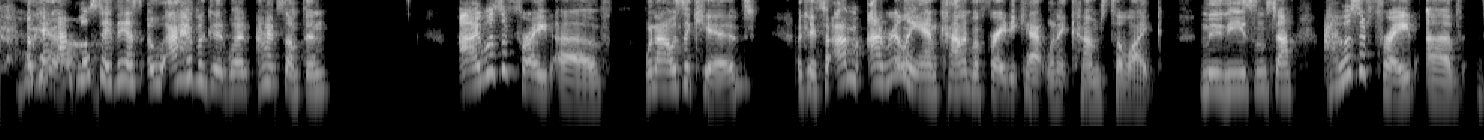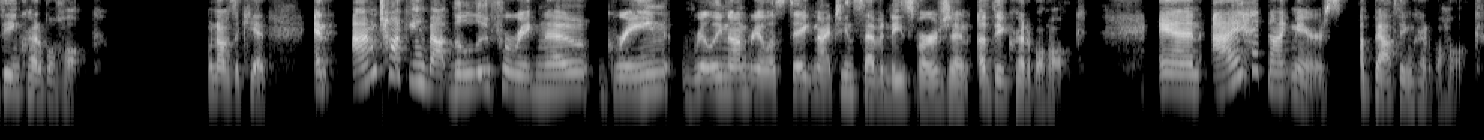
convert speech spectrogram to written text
Okay, I will say this. Oh, I have a good one. I have something I was afraid of when I was a kid. Okay, so I'm I really am kind of a fraidy cat when it comes to like movies and stuff. I was afraid of the Incredible Hulk when I was a kid. And I'm talking about the Lou Ferrigno green, really non-realistic 1970s version of the Incredible Hulk. And I had nightmares about the Incredible Hulk.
